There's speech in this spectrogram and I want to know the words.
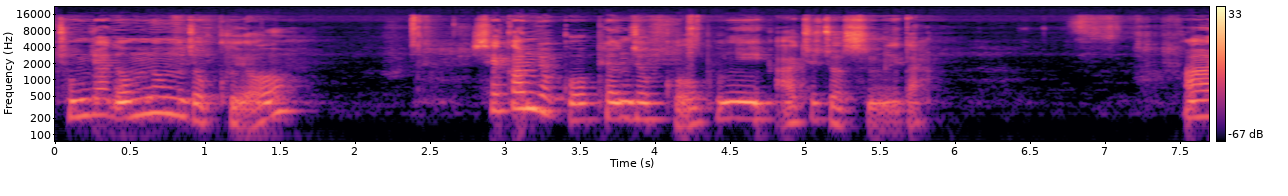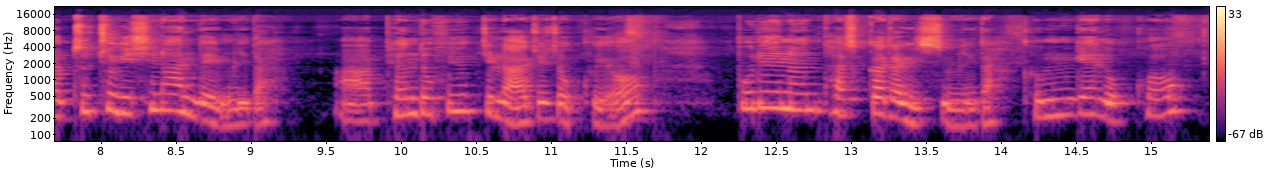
종자 너무너무 좋고요. 색감 좋고 변 좋고 분이 아주 좋습니다. 아, 두 축이 신한대입니다. 아, 변도 후육질 아주 좋고요. 뿌리는 다섯 가닥 있습니다. 금괴 놓고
